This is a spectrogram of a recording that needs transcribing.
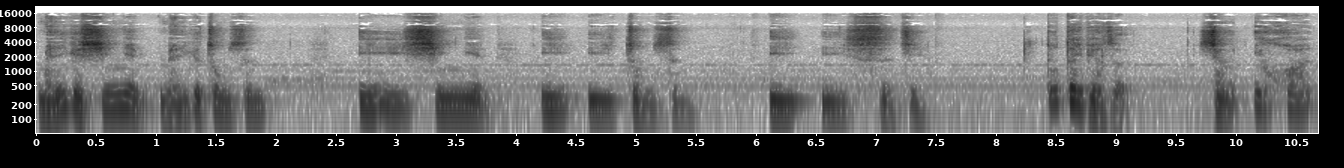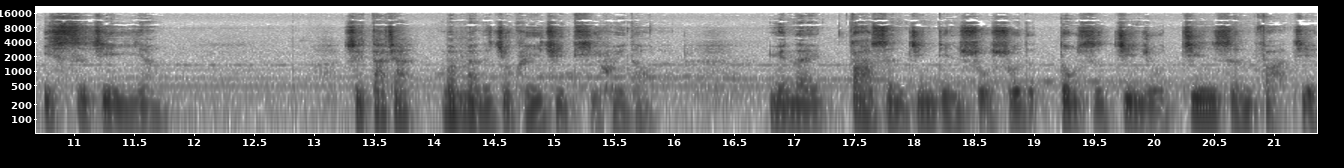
每一个心念，每一个众生，一一心念，一一众生，一一世界，都代表着像一花一世界一样。所以大家。慢慢的就可以去体会到了，原来大圣经典所说的都是进入精神法界，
